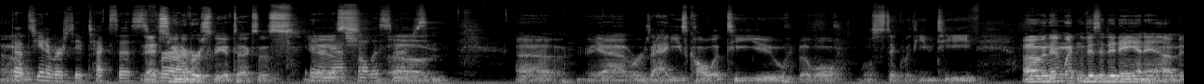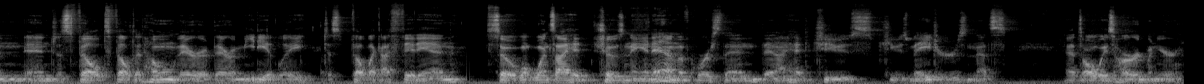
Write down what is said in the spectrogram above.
um, that's University of Texas. That's University of Texas. International yes. listeners. Um, uh, yeah, or as Aggies call it, TU, but we'll we'll stick with UT. Um, and then went and visited A and M, and just felt felt at home there there immediately. Just felt like I fit in. So w- once I had chosen A and M, of course, then then I had to choose choose majors, and that's that's always hard when you're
